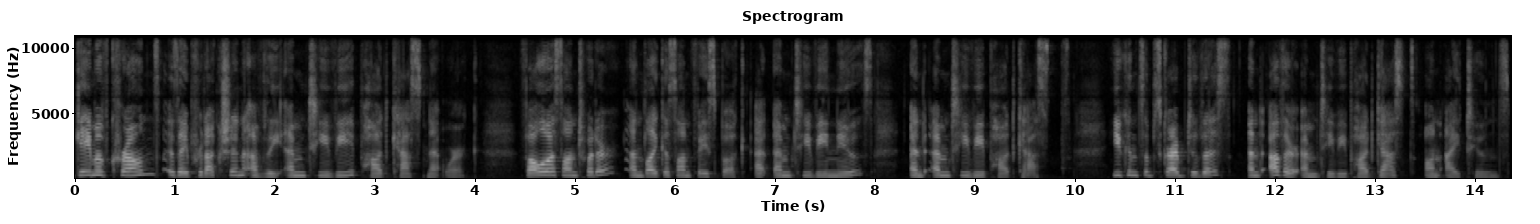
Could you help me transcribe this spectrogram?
Game of Crones is a production of the MTV Podcast Network. Follow us on Twitter and like us on Facebook at MTV News and MTV Podcasts. You can subscribe to this and other MTV podcasts on iTunes.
